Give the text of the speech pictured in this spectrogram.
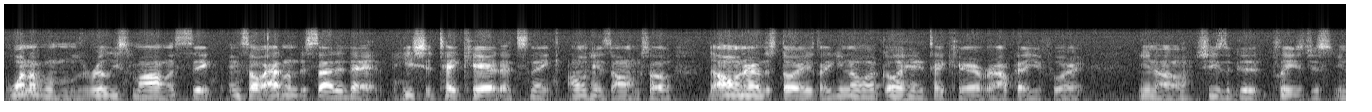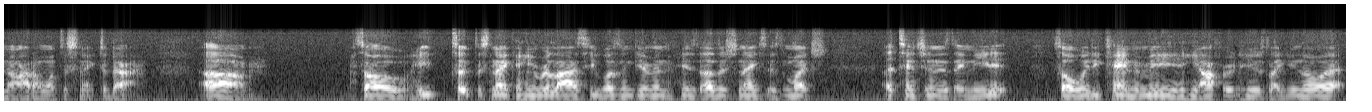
one of them was really small and sick. And so Adam decided that he should take care of that snake on his own. So the owner of the store is like, you know what, go ahead, take care of her. I'll pay you for it. You know, she's a good. Please, just you know, I don't want the snake to die. Um, so he took the snake and he realized he wasn't giving his other snakes as much attention as they needed. So when he came to me and he offered, he was like, you know what,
